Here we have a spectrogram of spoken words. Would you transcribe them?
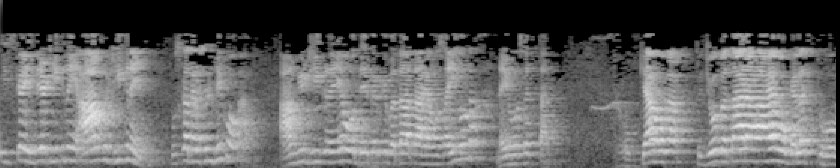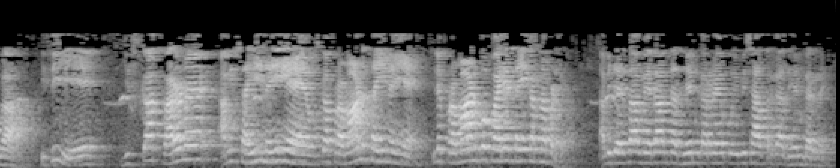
इसका इंद्रिय ठीक नहीं आँख ठीक नहीं उसका दर्शन ठीक होगा। आँख ही ठीक नहीं है वो दे करके बताता है, वो सही होगा? नहीं हो सकता। तो क्या होगा? तो जो बता रहा है, वो गलत होगा। इसीलिए जिसका कारण अभी सही नहीं है, उसका प्रमाण सही नहीं है, इसलिए प्रमाण को पहले सही करना पड़ेगा। अभी जैसा वेदांत अध्ययन कर रहे हैं, कोई भी शास्त्र का अध्ययन कर रहे हैं,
